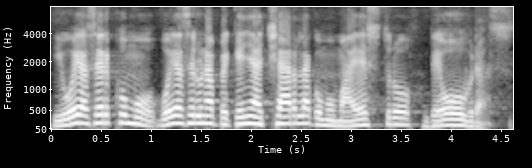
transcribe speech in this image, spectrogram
y voy a hacer como voy a hacer una pequeña charla como maestro de obras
